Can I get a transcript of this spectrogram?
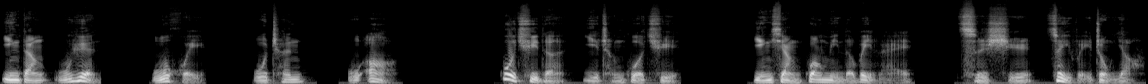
应当无怨、无悔、无嗔、无傲。过去的已成过去，迎向光明的未来，此时最为重要。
